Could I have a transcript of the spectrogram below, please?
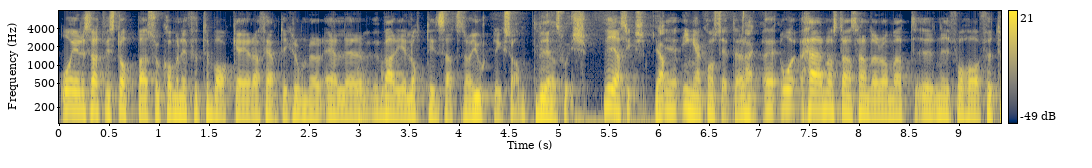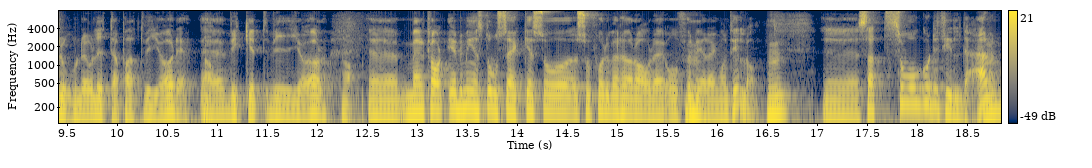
Och är det så att vi stoppar så kommer ni få tillbaka era 50 kronor eller varje lottinsats ni har gjort liksom. Via Swish. Via Swish. Ja. Eh, Inga konstigheter. Eh, Och här någonstans handlar det om att eh, ni får ha förtroende och lita på att vi gör det. Ja. Vilket vi gör. Ja. Men klart, är du minst osäker så, så får du väl höra av dig och fundera Mm. en gång till då. Eh, Så att så går det till där.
